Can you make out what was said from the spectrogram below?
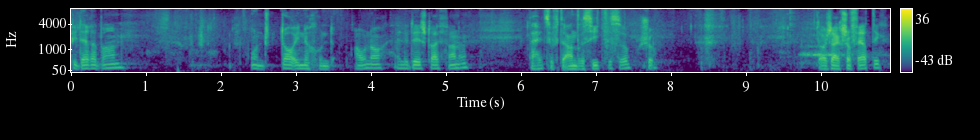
bei dieser Bahn. Und da innen kommt auch noch LED-Streifen. Da hält es auf der anderen Seite so schon. Da ist eigentlich schon fertig.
